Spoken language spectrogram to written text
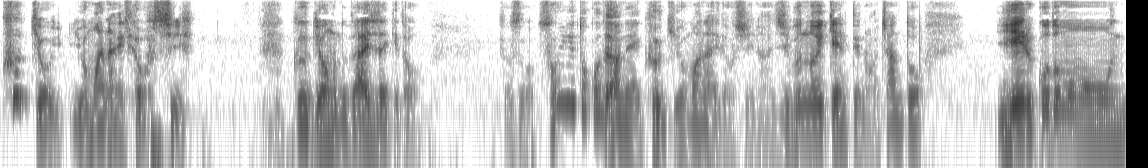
空気を読まないでほしい。空気読むの大事だけど。そうそう。そういうとこではね空気読まないでほしいな。自分の意見っていうのはちゃんと言える子供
